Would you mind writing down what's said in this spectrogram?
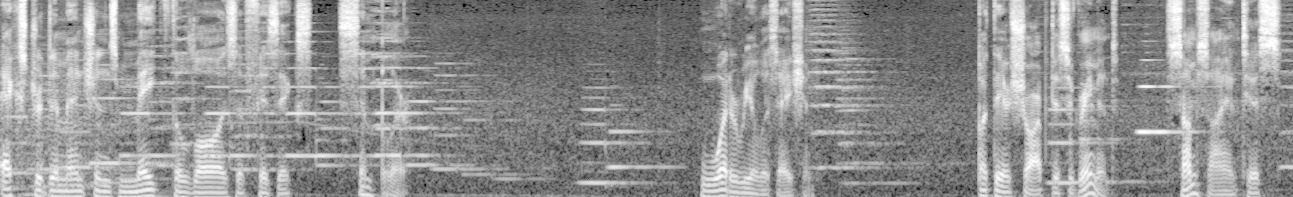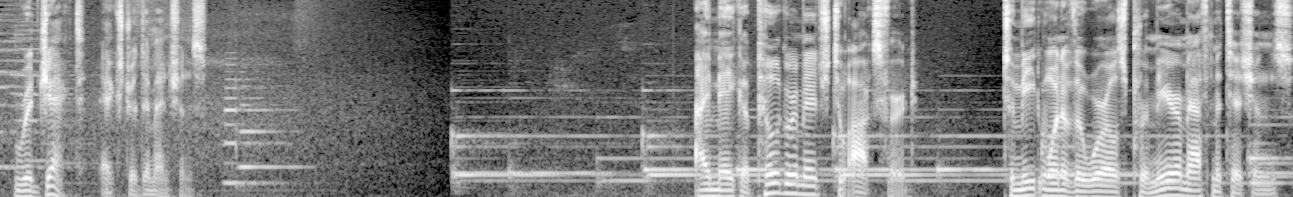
Extra dimensions make the laws of physics simpler. What a realization. But there's sharp disagreement. Some scientists reject extra dimensions. I make a pilgrimage to Oxford to meet one of the world's premier mathematicians,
